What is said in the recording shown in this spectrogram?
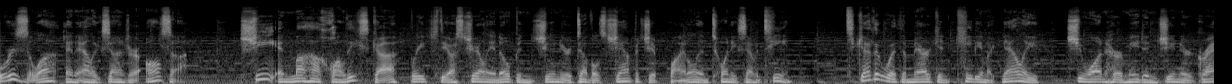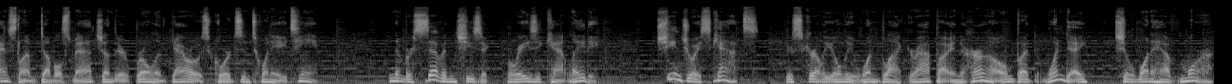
Ursula, and Aleksandra Olsza. She and Chwalińska reached the Australian Open Junior Doubles Championship final in 2017. Together with American Caty McNally, she won her maiden junior Grand Slam doubles match under Roland Garros courts in 2018. Number 7. She's a crazy cat lady. She enjoys cats. There's currently only one black Grappa in her home, but one day she'll want to have more.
